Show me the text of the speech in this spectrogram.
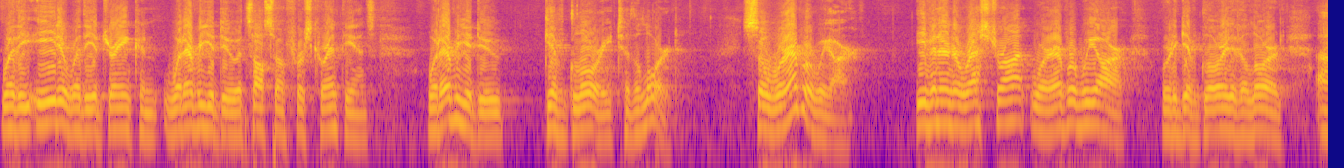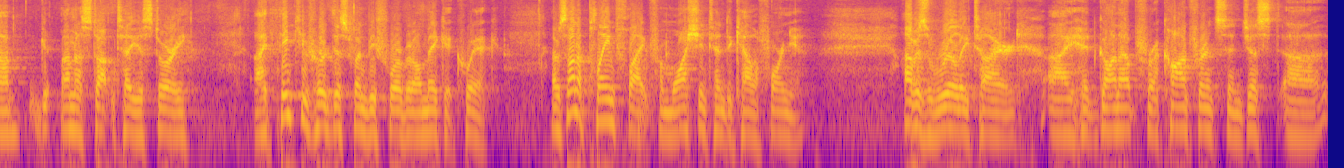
whether you eat or whether you drink and whatever you do, it's also in 1 Corinthians, whatever you do, give glory to the Lord. So wherever we are, even in a restaurant, wherever we are, we're to give glory to the Lord. Um, I'm going to stop and tell you a story. I think you've heard this one before, but I'll make it quick. I was on a plane flight from Washington to California. I was really tired. I had gone up for a conference and just uh,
